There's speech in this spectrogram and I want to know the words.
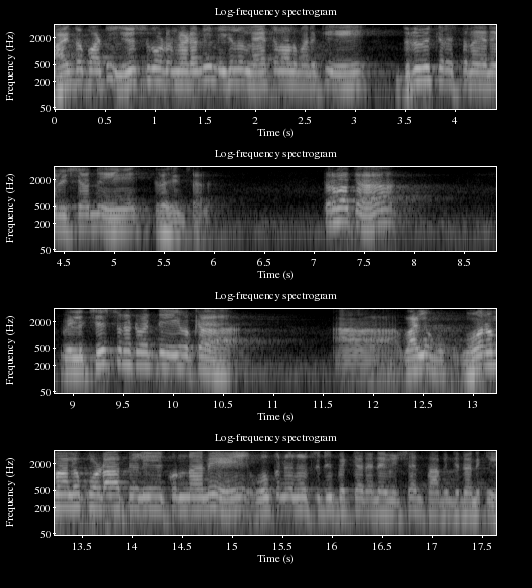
ఆయనతో పాటు యేసు కూడా ఉన్నాడని మిగిలిన లేఖనాలు మనకి ధృవీకరిస్తున్నాయనే విషయాన్ని గ్రహించాలి. తర్వాత వీళ్ళు చేస్తున్నటువంటి ఒక వాళ్ళు ఓనమాలో కూడా తెలియకుండానే ఓపెన్ యూనివర్సిటీ పెట్టారనే విషయాన్ని స్థాపించడానికి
